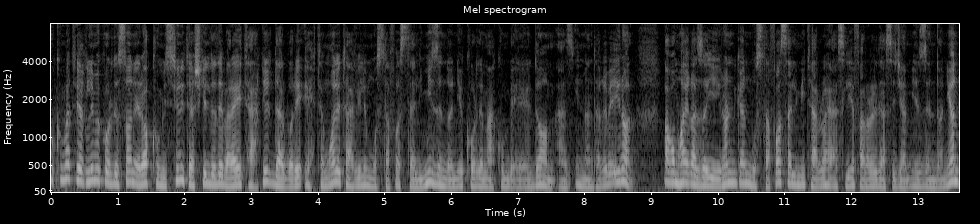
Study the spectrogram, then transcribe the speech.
حکومت اقلیم کردستان عراق کمیسیونی تشکیل داده برای تحقیق درباره احتمال تحویل مصطفی سلیمی زندانی کرد محکوم به اعدام از این منطقه به ایران مقام های قضایی ایران میگن مصطفی سلیمی طراح اصلی فرار دست جمعی زندانیان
